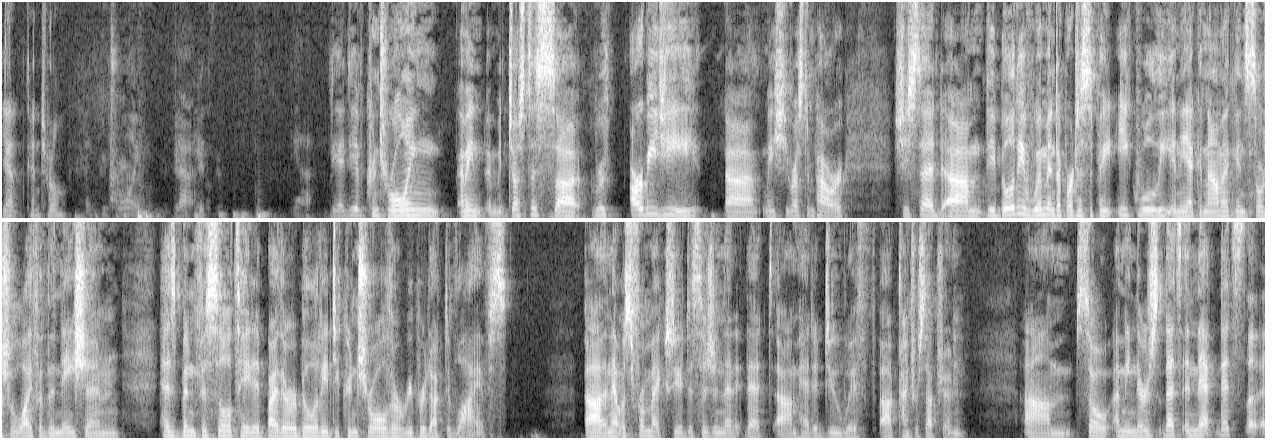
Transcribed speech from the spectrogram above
Yeah, control. And controlling. Yeah, it, yeah, the idea of controlling. I mean, I mean Justice uh, Ruth RBG, uh, may she rest in power. She said um, the ability of women to participate equally in the economic and social life of the nation has been facilitated by their ability to control their reproductive lives. Uh, and that was from actually a decision that that um, had to do with uh, contraception. Um, so I mean, there's that's and that that's uh,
